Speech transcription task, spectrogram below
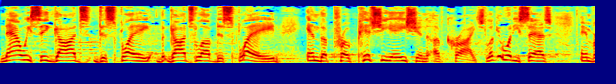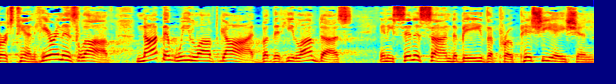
now we see God's display, God's love displayed in the propitiation of Christ. Look at what He says in verse 10. Herein is love, not that we loved God, but that He loved us and He sent His Son to be the propitiation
